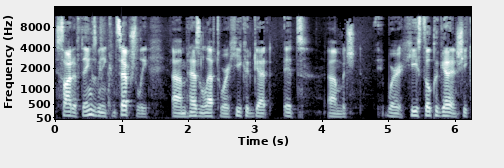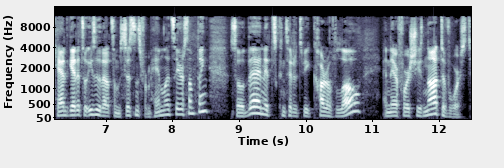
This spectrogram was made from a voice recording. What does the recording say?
side of things, meaning conceptually, um, it hasn't left where he could get it, um, but where he still could get it and she can't get it so easily without some assistance from him, let's say, or something. So then it's considered to be karav and therefore she's not divorced.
